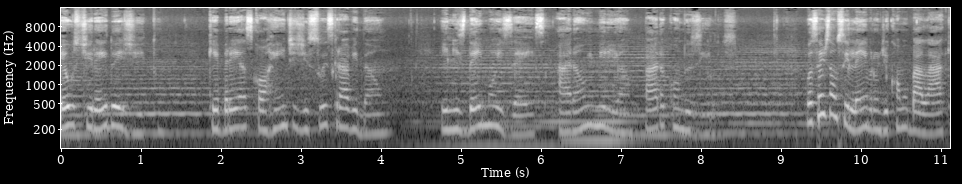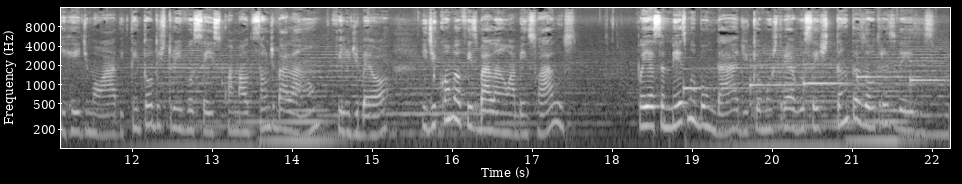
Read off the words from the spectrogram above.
Eu os tirei do Egito, quebrei as correntes de sua escravidão e lhes dei Moisés, Arão e Miriam para conduzi-los. Vocês não se lembram de como Balaque, rei de Moabe, tentou destruir vocês com a maldição de Balaão, filho de Beor, e de como eu fiz Balaão abençoá-los? Foi essa mesma bondade que eu mostrei a vocês tantas outras vezes.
